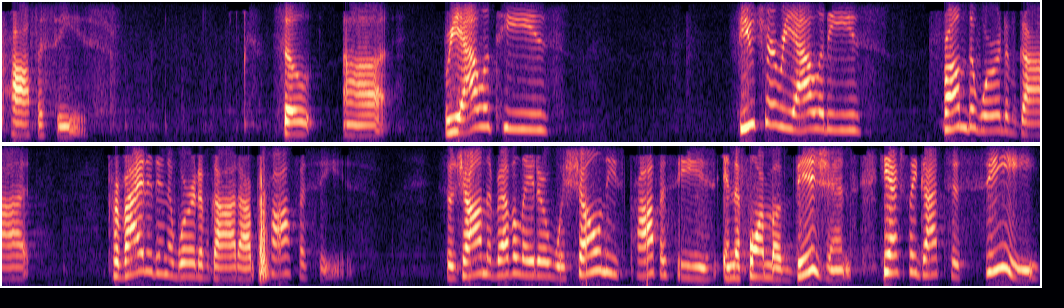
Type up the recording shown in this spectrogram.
prophecies. So uh, realities, future realities from the Word of God, provided in the Word of God, are prophecies. So John the Revelator was shown these prophecies in the form of visions. He actually got to see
